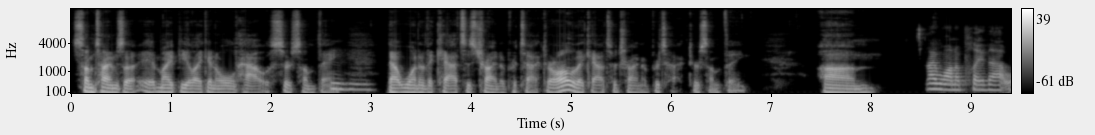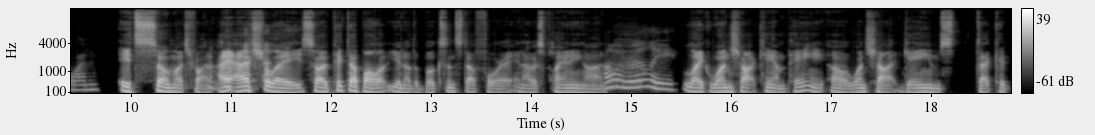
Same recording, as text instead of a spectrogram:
Sometimes uh, it might be like an old house or something Mhm. that one of the cats is trying to protect, or all of the cats are trying to protect, or something. Um, I want to play that one. it's so much fun. I actually, so I picked up all you know the books and stuff for it, and I was planning on Oh, really? like one shot campaign, oh, one shot games that could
